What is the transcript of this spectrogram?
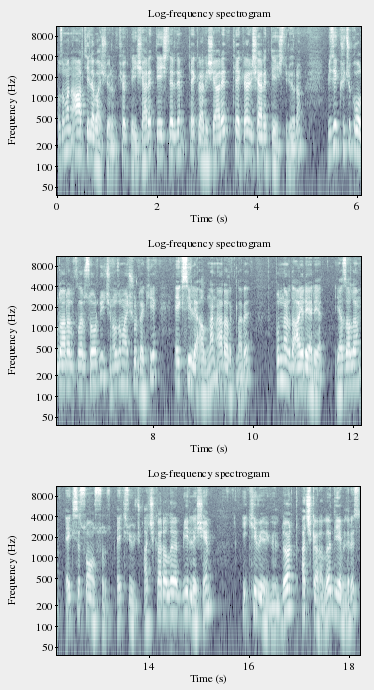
o zaman artı ile başlıyorum. Kökte işaret değiştirdim. Tekrar işaret, tekrar işaret değiştiriyorum. Bize küçük olduğu aralıkları sorduğu için o zaman şuradaki eksi ile alınan aralıkları bunları da ayrı ayrı yazalım. Eksi sonsuz, eksi 3 açık aralığı birleşim 2,4 açık aralığı diyebiliriz.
